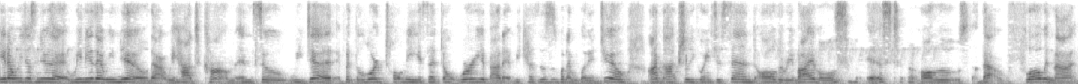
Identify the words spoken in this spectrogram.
you know, we just knew that we knew that we knew that we had to come. And so we did. But the Lord told me, He said, Don't worry about it because this is what I'm going to do. I'm actually going to send all the revivals, ist, all those that flow in that,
